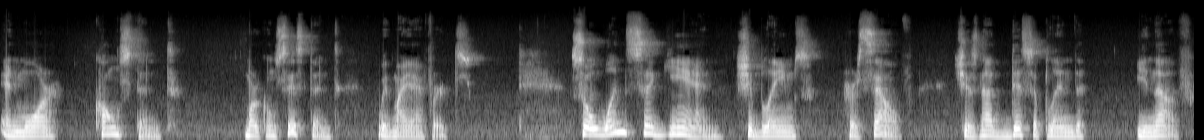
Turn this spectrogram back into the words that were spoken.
and more constant, more consistent with my efforts. So once again, she blames herself. She's not disciplined enough,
